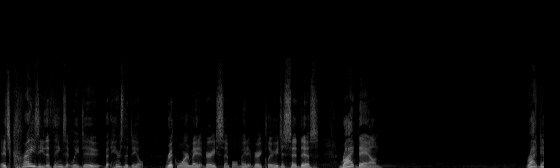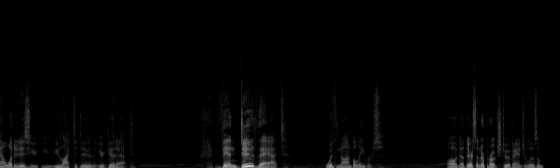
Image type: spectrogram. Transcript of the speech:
It's crazy the things that we do, but here's the deal. Rick Warren made it very simple, made it very clear. He just said this write down write down what it is you, you, you like to do and that you're good at. Then do that with non believers. Oh, now there's an approach to evangelism.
